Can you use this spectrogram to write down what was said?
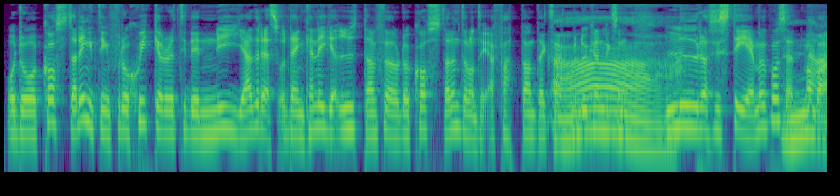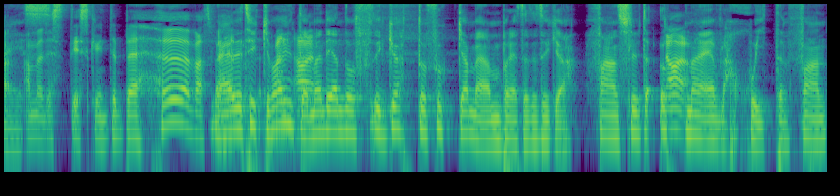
Och då kostar det ingenting för då skickar du det till din nya adress och den kan ligga utanför och då kostar det inte någonting. Jag fattar inte exakt, men du kan Ah. liksom lura systemet på något sätt. Man bara, Nice. ja men det, det ska inte behövas. Nej, det helvete." tycker man ju inte, ja, men det är ändå det gött att fucka med dem på det sättet tycker jag. Fan, sluta upp ja. med den här jävla skiten. Fan.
